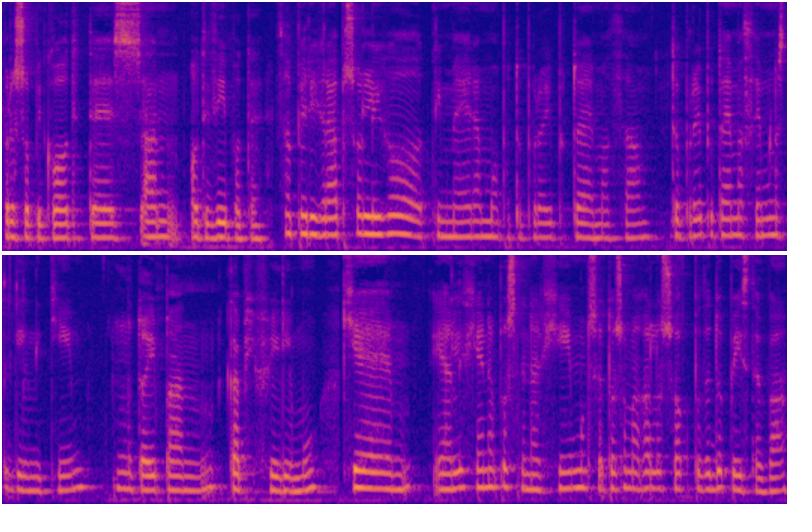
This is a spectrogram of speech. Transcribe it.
προσωπικότητες, σαν οτιδήποτε. Θα περιγράψω λίγο τη μέρα μου από το πρωί που το έμαθα. Το πρωί που το έμαθα ήμουν στην κλινική μου το είπαν κάποιοι φίλοι μου και η αλήθεια είναι πως στην αρχή ήμουν σε τόσο μεγάλο σοκ που δεν το πίστευα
